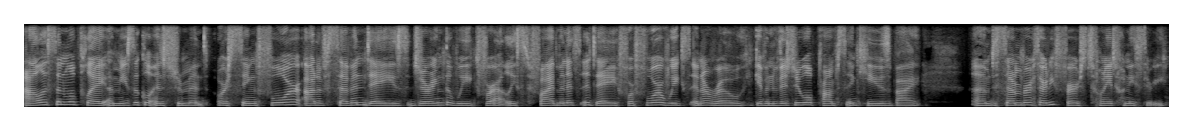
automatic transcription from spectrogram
Allison will play a musical instrument or sing four out of seven days during the week for at least five minutes a day for four weeks in a row, given visual prompts and cues by um, December 31st, 2023.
